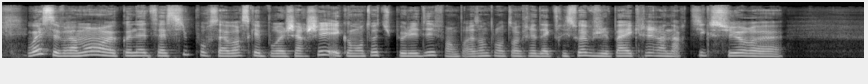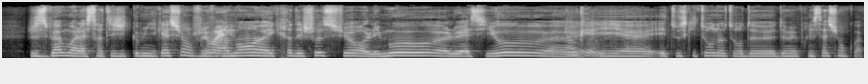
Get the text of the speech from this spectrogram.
Ouais, c'est vraiment euh, connaître sa cible pour savoir ce qu'elle pourrait chercher et comment toi tu peux l'aider. Enfin, par exemple, en tant que rédactrice web, je vais pas écrire un article sur euh, je sais pas moi, la stratégie de communication. Je vais vraiment euh, écrire des choses sur les mots, le SEO et, tout ce qui tourne autour de, de mes prestations, quoi.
